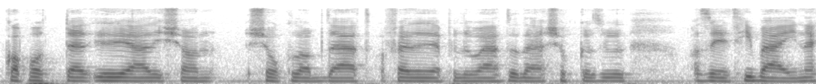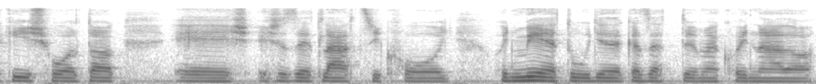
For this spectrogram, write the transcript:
kapott el ideálisan sok labdát a felérepülő átadások közül, azért hibái neki is voltak, és, és azért látszik, hogy, hogy miért úgy érkezett ő meg, hogy nála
